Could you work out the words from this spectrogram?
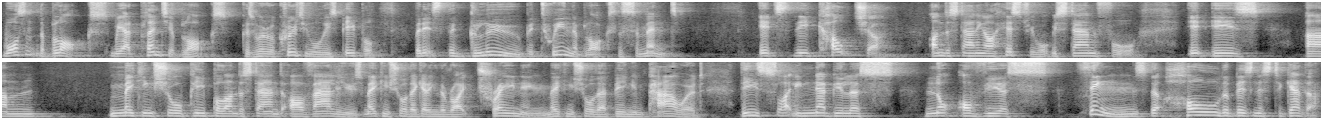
wasn't the blocks. We had plenty of blocks because we're recruiting all these people, but it's the glue between the blocks, the cement. It's the culture, understanding our history, what we stand for. It is um, making sure people understand our values, making sure they're getting the right training, making sure they're being empowered. These slightly nebulous, not obvious things that hold a business together.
